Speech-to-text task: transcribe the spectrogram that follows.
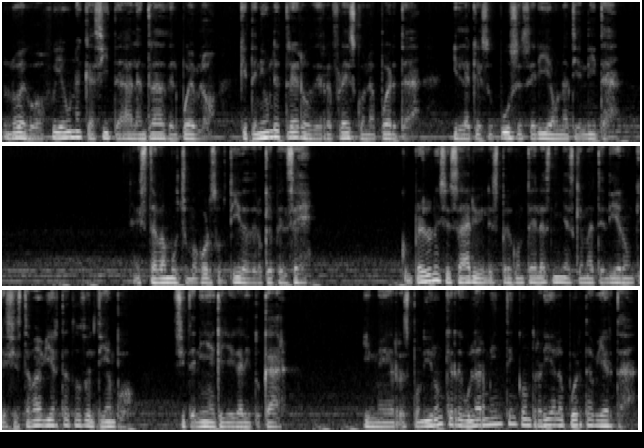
Luego fui a una casita a la entrada del pueblo que tenía un letrero de refresco en la puerta y la que supuse sería una tiendita. Estaba mucho mejor surtida de lo que pensé. Compré lo necesario y les pregunté a las niñas que me atendieron que si estaba abierta todo el tiempo, si tenía que llegar y tocar, y me respondieron que regularmente encontraría la puerta abierta,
